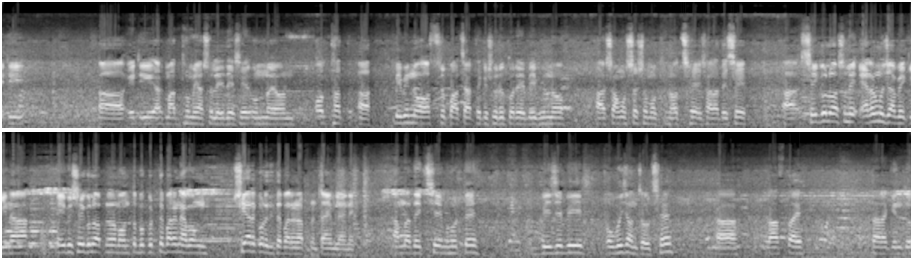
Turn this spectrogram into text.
এটি এটির মাধ্যমে আসলে দেশের উন্নয়ন, অর্থাৎ বিভিন্ন অস্ত্র পাচার থেকে শুরু করে বিভিন্ন সমস্যার সম্মুখীন হচ্ছে সারা দেশে। সেগুলো আসলে এড়ানো যাবে কি না এই বিষয়গুলো আপনারা মন্তব্য করতে পারেন এবং শেয়ার করে দিতে পারেন আপনার টাইম লাইনে আমরা দেখছি এই মুহূর্তে বিজেপির অভিযান চলছে। রাস্তায় তারা কিন্তু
